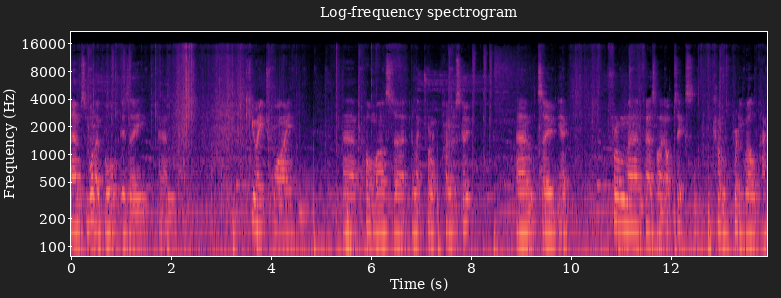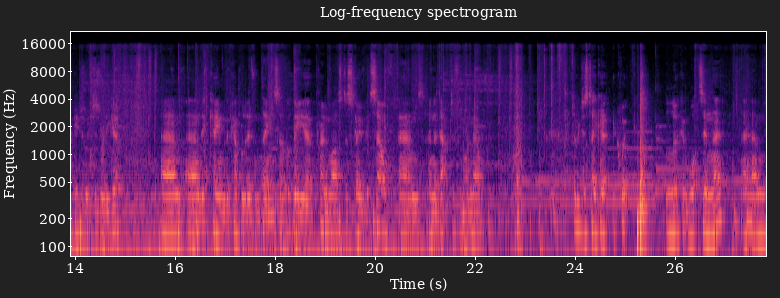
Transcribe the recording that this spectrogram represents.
Um, so what I bought is a um, QHY uh, Polemaster electronic polar scope. Um, so yeah, from uh, First Light Optics, comes pretty well packaged, which is really good. Um, and it came with a couple of different things. So I've got the uh, Polemaster scope itself and an adapter for my mount. So we just take a, a quick look at what's in there. Um,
